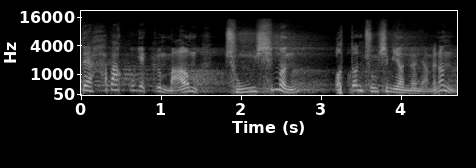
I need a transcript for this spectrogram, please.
때 하박국의 그 마음 중심은 어떤 중심이었느냐면은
